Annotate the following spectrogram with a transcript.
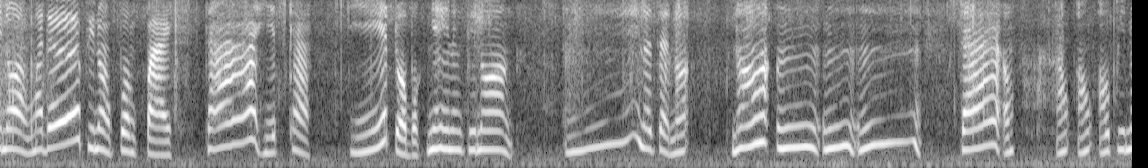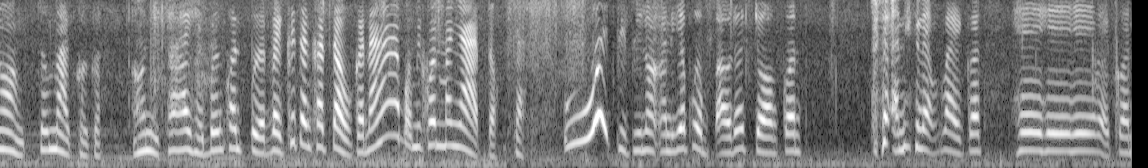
พี่น้องมาเด้อพี่น้องปวงไปายจ้าเห็ดค่ะเห็ดดอกบอกใหญ่หนึงพี่น้องอือนะจ๊ะเนาะเนาะเออเออเออจ้าเอาเอาเอาเอาพี่น้องเจ้าหนักก่อนก่อนเอานี่ทายให้เบิ่งคนเปิดไว้คือจังข้าเจ้ากันนะบ่มีคนมาหยาดดอกจ้ะอุ้ยพี่พี่น้องอันนี้อย่าเพิ่มเอาเด้อจองก่อนอันนี้แหละไว้ก่อนเฮเฮเฮไว้ก่อน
